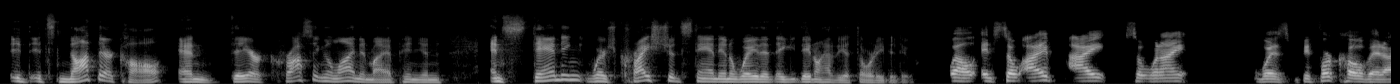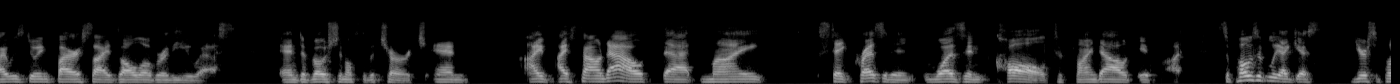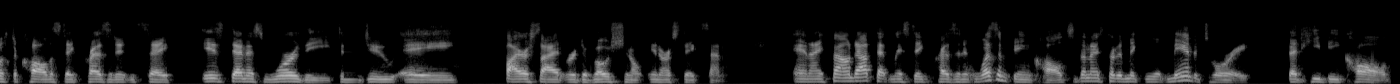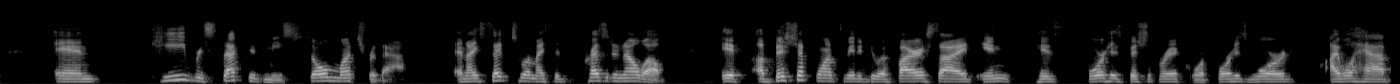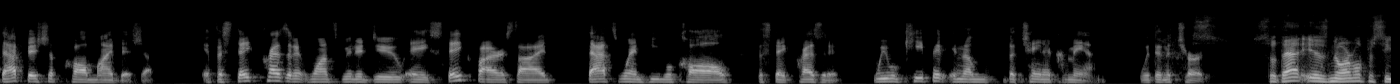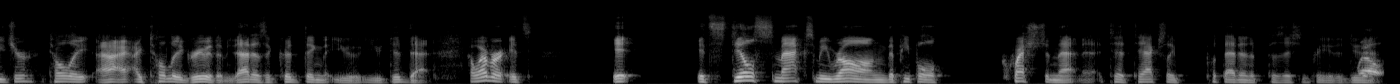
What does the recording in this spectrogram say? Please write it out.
it, it's not their call and they are crossing the line in my opinion and standing where christ should stand in a way that they, they don't have the authority to do. Well and so i i so when i was before covid i was doing firesides all over the us and devotional for the church. And I, I found out that my stake president wasn't called to find out if I, supposedly, I guess you're supposed to call the stake president and say, is Dennis worthy to do a fireside or devotional in our stake center? And I found out that my stake president wasn't being called. So then I started making it mandatory that he be called. And he respected me so much for that. And I said to him, I said, President Elwell, if a bishop wants me to do a fireside in his for his bishopric or for his ward, I will have that bishop call my bishop. If a stake president wants me to do a stake fireside, that's when he will call the stake president. We will keep it in the, the chain of command within the church. So that is normal procedure. Totally, I, I totally agree with him. That is a good thing that you you did that. However, it's it it still smacks me wrong that people question that uh, to, to actually put that in a position for you to do well,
